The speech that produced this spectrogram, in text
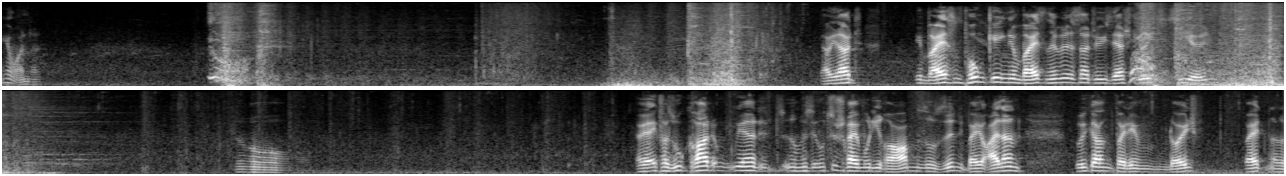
ich am anderen. Ja, wie gesagt, den weißen Punkt gegen den weißen Himmel ist natürlich sehr schwierig zu zielen. So. Ja, ich versuche gerade mir so ein bisschen umzuschreiben, wo die Rahmen so sind. Bei dem anderen Durchgang, bei dem neuen zweiten, also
